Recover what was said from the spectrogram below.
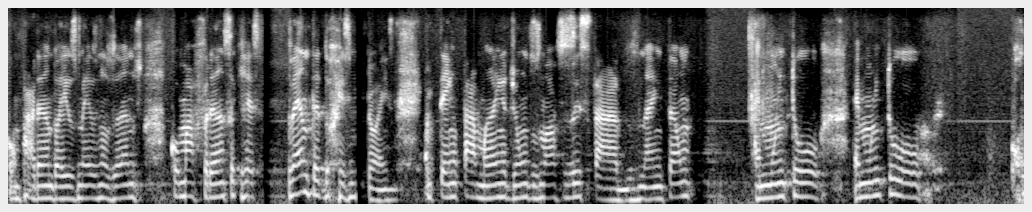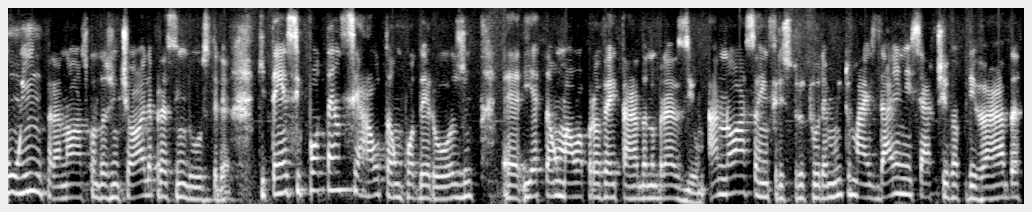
comparando aí os mesmos anos, como a França, que recebe 92 milhões e tem o tamanho de um dos nossos estados, né? Então, é muito, é muito ruim para nós quando a gente olha para essa indústria que tem esse potencial tão poderoso é, e é tão mal aproveitada no Brasil. A nossa infraestrutura é muito mais da iniciativa privada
